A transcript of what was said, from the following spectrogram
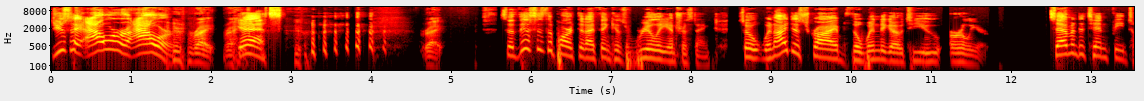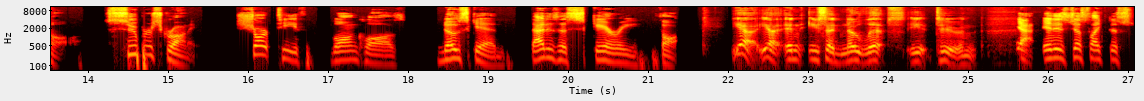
Did you say hour or hour? right, right, yes. right. So this is the part that I think is really interesting. So when I described the Wendigo to you earlier, seven to ten feet tall, super scrawny, sharp teeth, long claws, no skin. That is a scary thought. Yeah, yeah. And you said no lips too, and Yeah, it is just like this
